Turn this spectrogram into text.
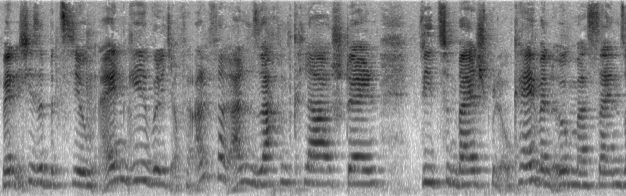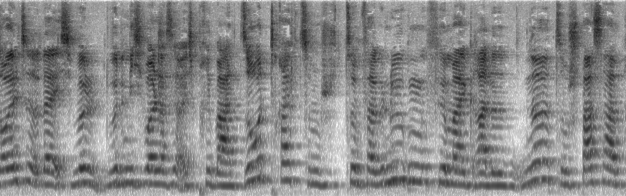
wenn ich diese Beziehung eingehe, würde ich auch von Anfang an Sachen klarstellen, wie zum Beispiel, okay, wenn irgendwas sein sollte, oder ich würd, würde nicht wollen, dass ihr euch privat so trefft, zum, zum Vergnügen, für mal gerade, ne, zum Spaß haben,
